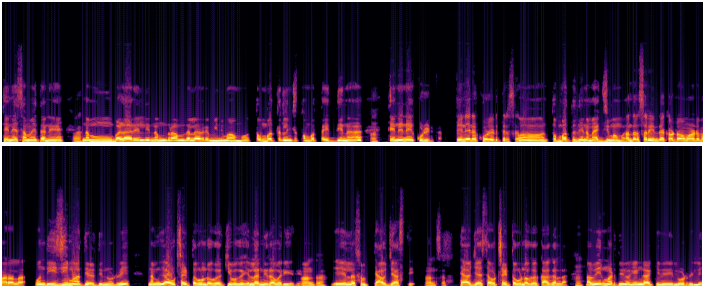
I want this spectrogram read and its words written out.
ತೆನೆ ಸಮೇತಾನೆ. ನಮ್ ಬಳ್ಳಾರಿಯಲ್ಲಿ ನಮ್ ಗ್ರಾಮದಲ್ಲಿ ಆದ್ರೆ ಮಿನಿಮಮ್ ತೊಂಬತ್ತರಿಂದ ತೊಂಬತ್ತೈದು ದಿನ ತೆನೆನೇ ತೆನೆನೆ ಕೂಡಿಡ್ತಾರೆ. ತೆನೆನ ಕೂಡ ಇಡ್ತೀರಿ ಸರ್? ತೊಂಬತ್ತು ದಿನ ಮ್ಯಾಕ್ಸಿಮಮ್ ಅಂದ್ರೆ ಸರ್ ಹಿಂದೆ ಕಟಾವ್ ಮಾಡಿ ಮಾರಲ್ಲ? ಒಂದ್ ಈಜಿ ಮಾತು ಹೇಳ್ತೀನಿ ನೋಡ್ರಿ. ನಮ್ಗೆ ಔಟ್ಸೈಡ್ ತಗೊಂಡ್ ಹೋಗಕ್ ಇವಾಗ ಎಲ್ಲ ನೀರಾವರಿ ಏರಿಯಾ ಎಲ್ಲ ಸ್ವಲ್ಪ ತ್ಯಾವ್ ಜಾಸ್ತಿ. ತ್ಯಾವ್ ಜಾಸ್ತಿ ಔಟ್ಸೈಡ್ ತಗೊಂಡ್ ಹೋಗಕ್ ಆಗಲ್ಲ. ನಾವ್ ಏನ್ ಮಾಡ್ತೀವಿ ಇವಾಗ ಹೆಂಗ್ ಹಾಕಿದೀವಿ ನೋಡ್ರಿ ಇಲ್ಲಿ?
